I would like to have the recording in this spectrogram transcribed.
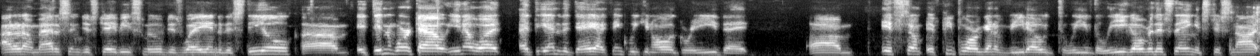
I don't know. Matteson just JB smoothed his way into this deal. Um, it didn't work out. You know what? At the end of the day, I think we can all agree that um, if some if people are going to veto to leave the league over this thing, it's just not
